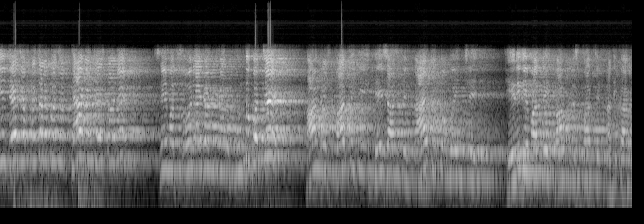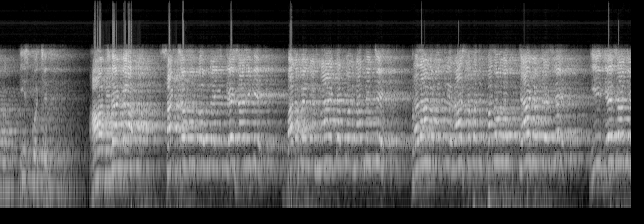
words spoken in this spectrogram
ఈ దేశ ప్రజల కోసం త్యాగం చేస్తానని శ్రీమతి సోనియా గాంధీ గారు ముందుకొచ్చి కాంగ్రెస్ పార్టీకి ఈ దేశానికి నాయకత్వం వహించి తిరిగి మళ్ళీ కాంగ్రెస్ పార్టీ అధికారంలో తీసుకొచ్చింది. ఆ విధంగా సంక్షేమంలో ఉన్న ఈ దేశానికి బలమైన నాయకత్వాన్ని అందించి ప్రధానమంత్రి రాష్ట్రపతి పదవులకు త్యాగం చేసి ఈ దేశాన్ని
